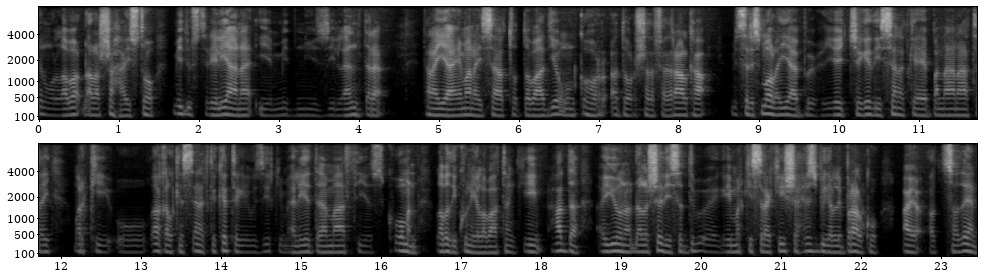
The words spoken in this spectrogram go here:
inuu laba dhalasho haysto mid australiana iyo mid new zealandara tan ayaa imaneysa toddobaadyo uun ka hor doorashada federaalka. Mr small ayaa buuxiyey jegadii sanadka ee bannaanaatay markii uu aqalka sanadka ka tegay wasiirkii maaliyadda matthews coman labadii kun iyo labaatankii. Hadda ayuuna dhalashadiisa dib u eegay markii saraakiisha xisbiga liberaalku ay codsadeen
